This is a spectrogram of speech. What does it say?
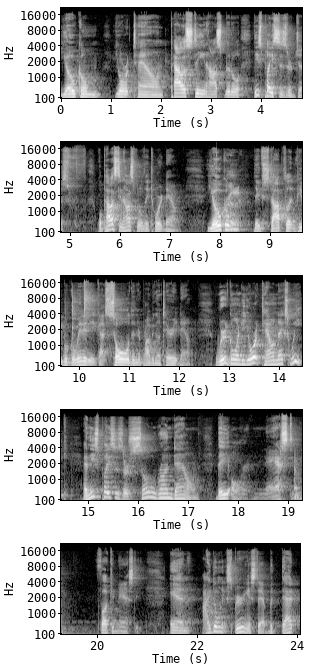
Yoakum, Yorktown, Palestine Hospital. These places are just. Well, Palestine Hospital, they tore it down. Yoakum, Really? they've stopped letting people go in it. It got sold, and they're probably going to tear it down. We're going to Yorktown next week, and these places are so run down. They are nasty, fucking nasty, and I don't experience that. But that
